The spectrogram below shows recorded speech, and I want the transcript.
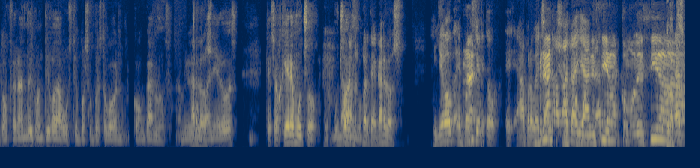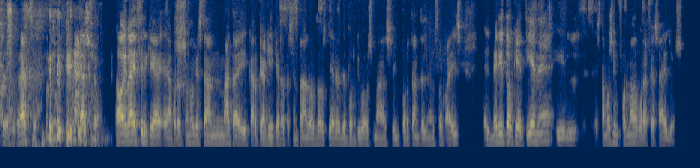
con Fernando y contigo da gusto y por supuesto con, con Carlos, amigos y compañeros, que se os quiere mucho. Mucho ánimo. fuerte, Carlos. Y yo, eh, por cierto, eh, aprovechando la batalla. Como decía. Como decía No, iba a decir que eh, aprovechando que están Mata y Carpe aquí, que representan a los dos diarios deportivos más importantes de nuestro país, el mérito que tiene y estamos informados gracias a ellos.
